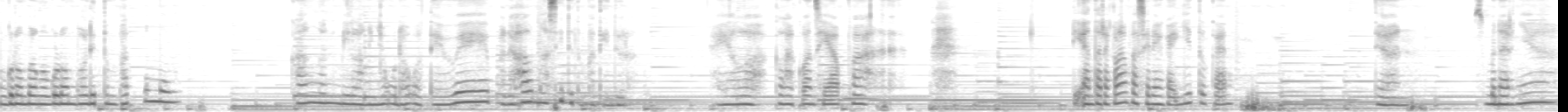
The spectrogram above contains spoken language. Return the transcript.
Ngegerombol-ngegerombol di tempat umum kangen bilangnya udah OTW padahal masih di tempat tidur. Ayolah, kelakuan siapa? di antara kalian pasti ada yang kayak gitu kan? Dan sebenarnya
